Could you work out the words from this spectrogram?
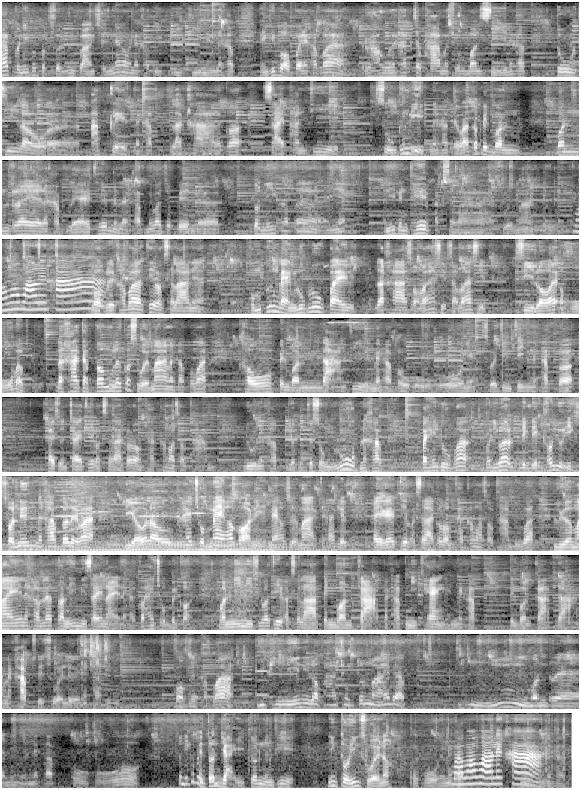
ครับ วันนี้พบกับสวนคุณกวางชาแนลนะครับอีก EP หนึ่งนะครับ อย่างที่บอกไปนะครับว่าเรานะครับจะพามาชมบอลสีนะครับ ตู้ที่เราเอ่ออัปเกรดนะครับ ราคาแล้วก็สายพันธุ์ที่สูงขึ้นไปอีกนะครับ แต่ว่าก็เป็นบอลบอลแรนะครับแรไอเทมนั่นแหละครับ ไม่ว่าจะเป็นเอ่อต้นนี้ครับอ่าอันเนี้ยอันนี้เป็นเทพอักษราสวยมากเลย ว้าวว้าวว้าวเลยค่ะบอกเลยครับว่าเทพอักษราเนี่ย ผมเพิ่งแบ่งลูกๆไปราคา 250 350 400 โอ้โหแบบราคาจับต้องแล้วก็สวยมากนะครับ เพราะว่าเขาเป็นบอลด่างที่เห็นไหมครับ โอ้โหเนี่ยสวยจริง ๆ นะครับ ก็ใครสนใจเทพอักษราก็ลองทักเข้ามาสอบถามดูนะครับ เดี๋ยวผมจะส่งรูปนะครับ ไปให้ดูว่าพอดีว่าเด็กๆเขาอยู่อีกส่วนหนึงนะครับ ก็เลยว่า เดี๋ยวเราให้ชมแม่เขาก่อนนี่แม่เขาสวยมากแต่ถ้าเกิดใครอยากได้เทพอักษราก็ลองทักเข้ามาสอบถามดูว่าเหลือไหมนะครับแล้วตอนนี้มีไซส์ไหนนะครับก็ให้ชมไปก่อนวันนี้มีชื่อว่าเทพอักษราเป็นบอลกาบนะครับมีแข้งเห็นไหมครับเป็นบอลกาบด่างนะครับสวยๆเลยนะครับนี่บอกเลยครับว่า EP นี้นี่เราพาชมต้นไม้แบบอื้อหือบอลแรนี่เห็นไหมครับ โอ้โหต้นนี้ก็เป็นต้นใหญ่ต้นหนึ่งที่ยิ่งโตยิ่งสวยเนาะโอ้โหเห็นไหมคว้ารัวบว้าวว้าวเลยค่ะนี่นะครับ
